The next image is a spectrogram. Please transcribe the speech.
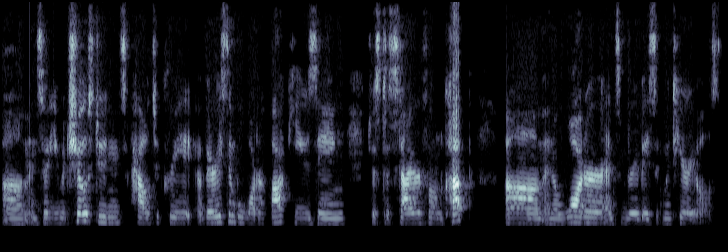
Um, and so you would show students how to create a very simple water clock using just a styrofoam cup um, and a water and some very basic materials.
